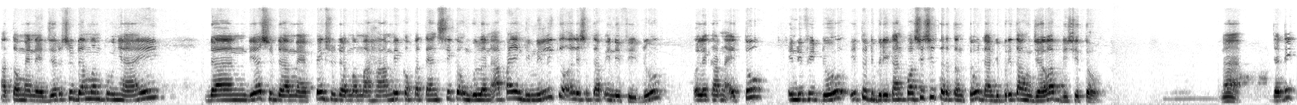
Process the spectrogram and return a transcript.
atau manajer sudah mempunyai dan dia sudah mapping, sudah memahami kompetensi keunggulan apa yang dimiliki oleh setiap individu. Oleh karena itu, individu itu diberikan posisi tertentu dan diberi tanggung jawab di situ. Nah, jadi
